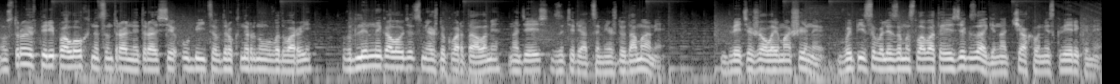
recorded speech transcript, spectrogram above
Устроив переполох на центральной трассе, убийца вдруг нырнул во дворы, в длинный колодец между кварталами, надеясь затеряться между домами. Две тяжелые машины выписывали замысловатые зигзаги над чахлыми сквериками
